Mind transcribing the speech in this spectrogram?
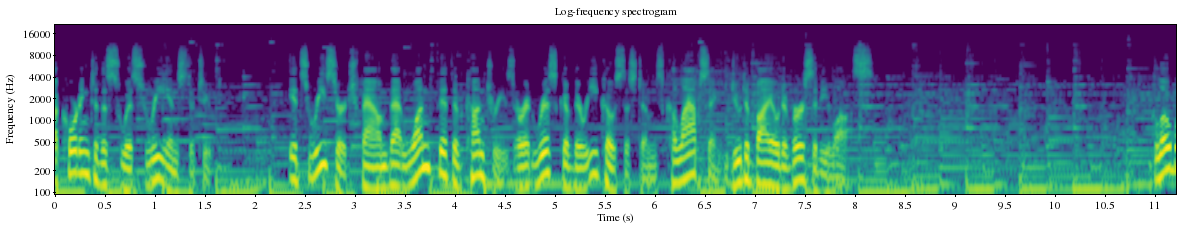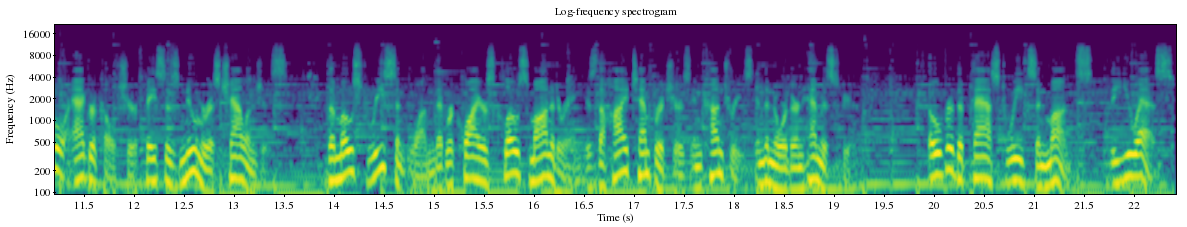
according to the Swiss Re Institute. Its research found that one fifth of countries are at risk of their ecosystems collapsing due to biodiversity loss. Global agriculture faces numerous challenges. The most recent one that requires close monitoring is the high temperatures in countries in the Northern Hemisphere. Over the past weeks and months, the US,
